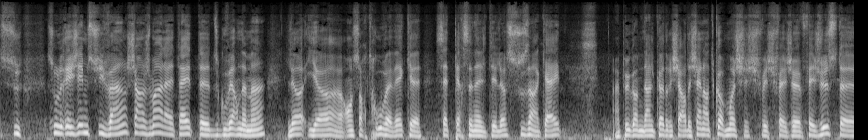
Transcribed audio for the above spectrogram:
sous, sous le régime suivant, changement à la tête euh, du gouvernement. Là, il y a, on se retrouve avec euh, cette personnalité-là sous enquête. Un peu comme dans le cas de Richard Deschênes. En tout cas, moi, je, je fais, je fais, je fais juste euh,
